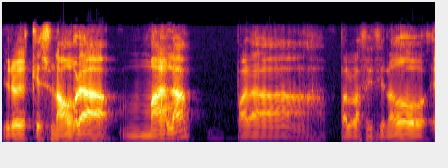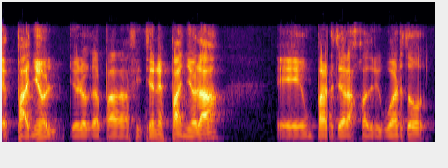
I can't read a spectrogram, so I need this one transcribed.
yo creo que es una hora mala para, para el aficionado español. Yo creo que para la afición española, eh, un partido a las 4 y cuarto,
